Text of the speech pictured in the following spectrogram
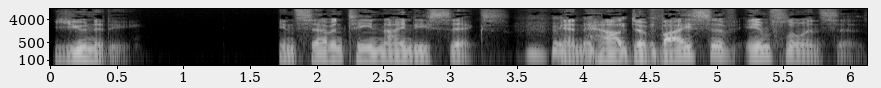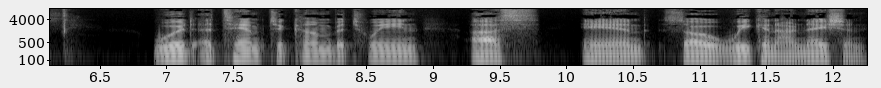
unity in 1796 and how divisive influences would attempt to come between us and so weaken our nation.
